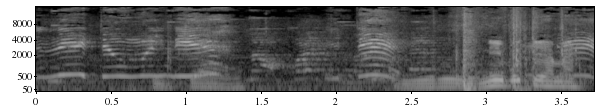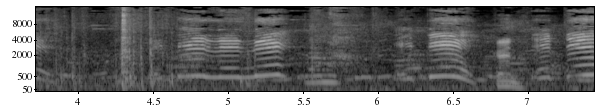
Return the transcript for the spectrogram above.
Ini cuma ni. Biru. Ni putih Amir. Ini, ini, ini. Ini. Kan? Ini.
